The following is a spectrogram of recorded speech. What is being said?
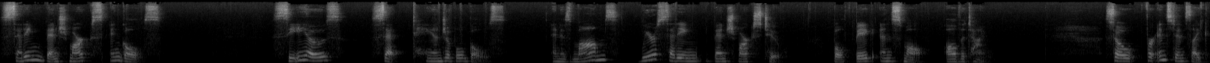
setting benchmarks and goals. CEOs set tangible goals. And as moms, we're setting benchmarks too, both big and small, all the time. So, for instance, like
